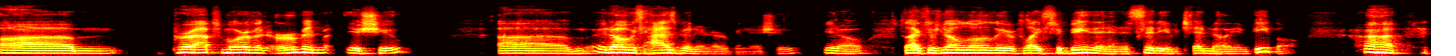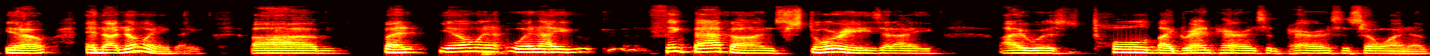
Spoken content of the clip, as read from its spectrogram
um perhaps more of an urban issue. Um it always has been an urban issue you know it's like there's no lonelier place to be than in a city of 10 million people you know and not know anybody. Um but you know when when i think back on stories that i I was told by grandparents and parents and so on of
